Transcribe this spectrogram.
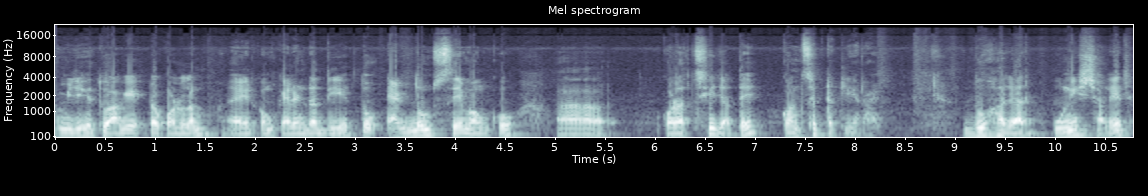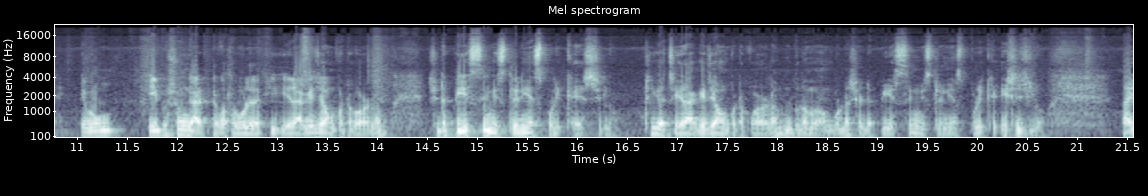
আমি যেহেতু আগে একটাও করলাম এরকম ক্যালেন্ডার দিয়ে, তো একদম সেম অঙ্ক করাচ্ছি যাতে কনসেপ্টটা ক্লিয়ার হয়। দু হাজার উনিশ সালের, এবং এই প্রসঙ্গে আরেকটা কথা বলে রাখি, এর আগে যে অঙ্কটা করালাম, সেটা পিএসসি মিসলেনিয়াস পরীক্ষায় এসেছিল, ঠিক আছে? এর আগে যে অঙ্কটা করালাম, দু নম্বর অঙ্কটা, সেটা পিএসসি মিসলেনিয়াস পরীক্ষা এসেছিল। তাই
